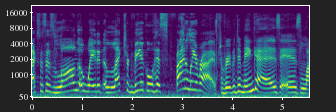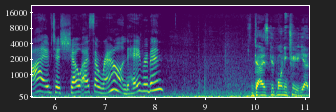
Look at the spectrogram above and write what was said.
Lexus's long-awaited electric vehicle has finally arrived. Ruben Dominguez is live to show us around. Hey, Ruben. Guys, good morning to you. Yeah,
